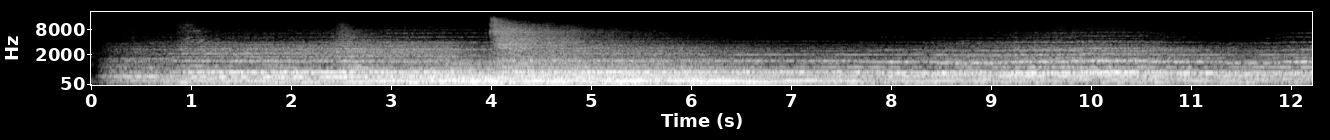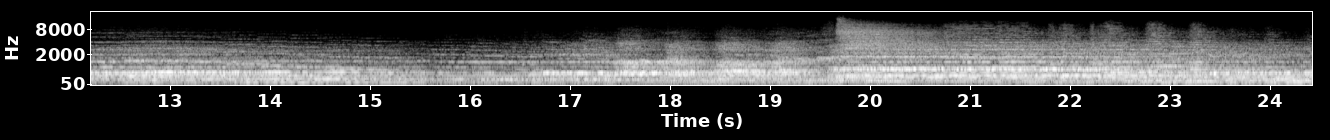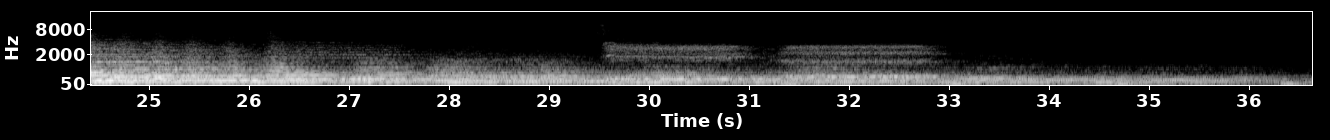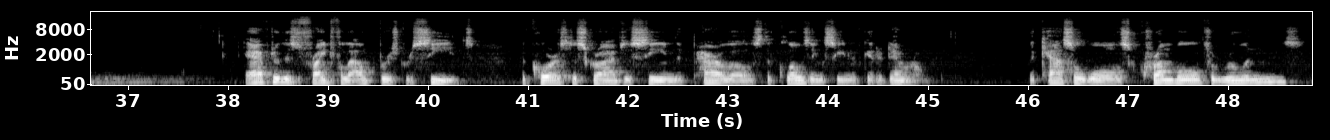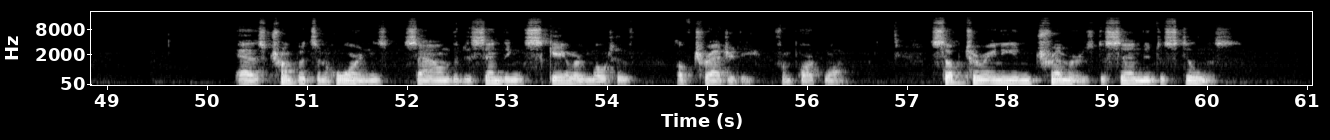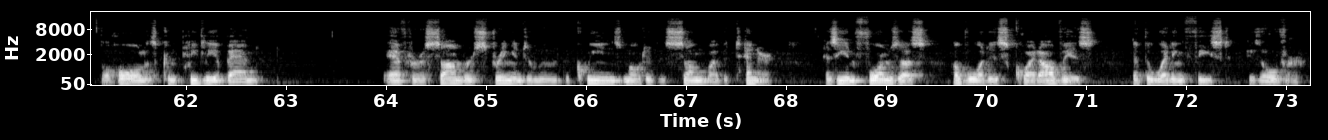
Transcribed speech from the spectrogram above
After this frightful outburst recedes, the chorus describes a scene that parallels the closing scene of Götterdämmerung. The castle walls crumble to ruins as trumpets and horns sound the descending scalar motive of tragedy from part one. Subterranean tremors descend into stillness. The hall is completely abandoned. After a somber string interlude, the Queen's motive is sung by the tenor as he informs us of what is quite obvious that the wedding feast is over.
